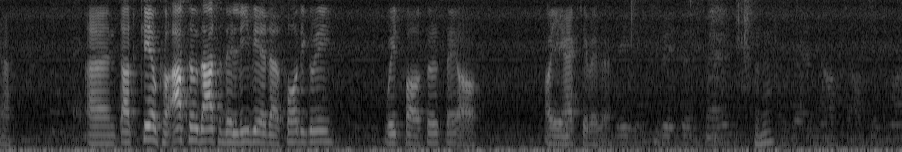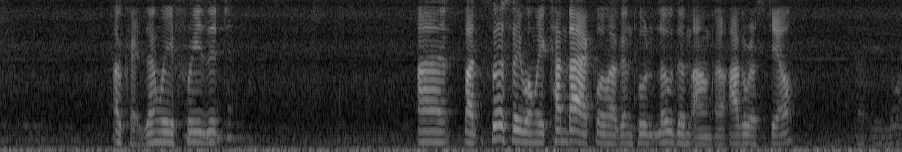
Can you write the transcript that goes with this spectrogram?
Yeah. And that Kyoko after that they leave it at 4 degree wait for Thursday or or Yeah. inactivate it We incubate them seven, and then I'll, I'll take them on for the Okay, then we freeze it. Uh, but Thursday when we come back, when we're going to load them on uh, agarose gel, That we load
